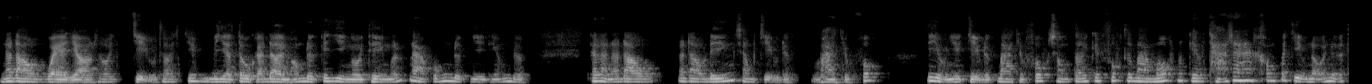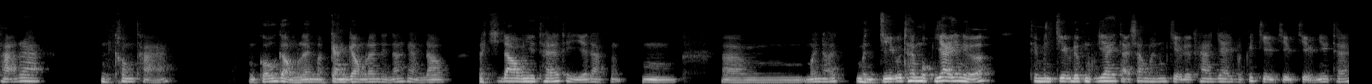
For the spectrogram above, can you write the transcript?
nó đau què giò thôi chịu thôi chứ bây giờ tu cả đời mà không được cái gì ngồi thiền mà lúc nào cũng không được gì thì không được. Thế là nó đau nó đau điếng xong chịu được vài chục phút. Ví dụ như chịu được ba chục phút xong tới cái phút thứ ba mốt nó kêu thả ra không có chịu nổi nữa thả ra. Mình không thả. Mình cố gồng lên mà càng gồng lên thì nó càng đau. Và khi đau như thế thì dễ đặt um, uh, mới nói mình chịu thêm một giây nữa. Thì mình chịu được một giây tại sao mình không chịu được hai giây? Và cứ chịu chịu chịu như thế.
